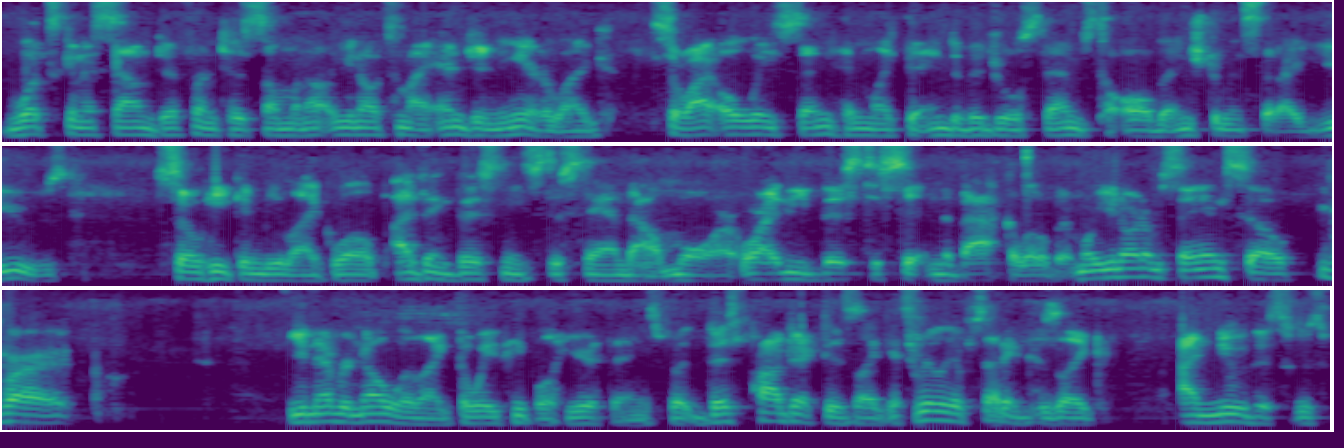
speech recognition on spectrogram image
what's going to sound different to someone else. You know, to my engineer, like so I always send him like the individual stems to all the instruments that I use so he can be like, well, I think this needs to stand out more, or I need this to sit in the back a little bit more. You know what I'm saying? So, right. You never know what like the way people hear things, but this project is like it's really upsetting because like I knew this was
